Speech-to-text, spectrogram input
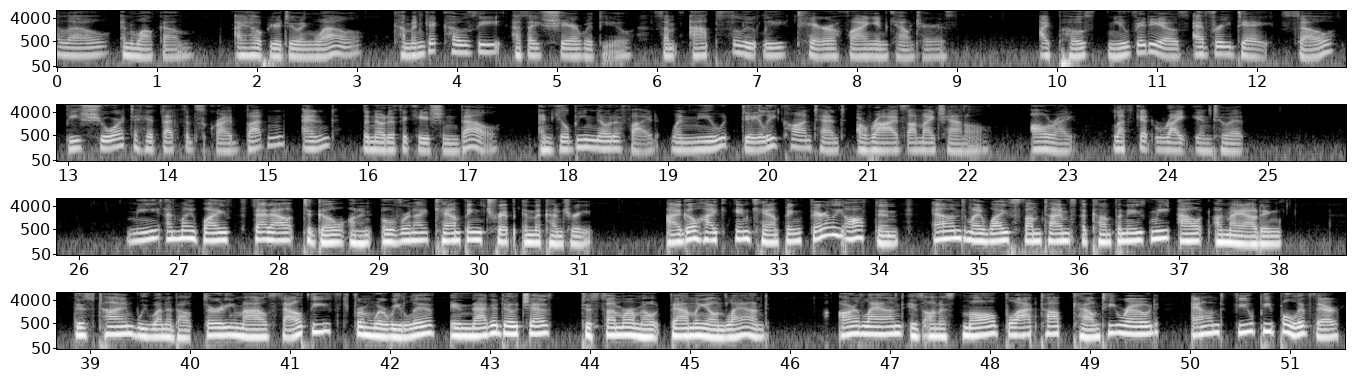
Hello and welcome. I hope you're doing well. Come and get cozy as I share with you some absolutely terrifying encounters. I post new videos every day, so be sure to hit that subscribe button and the notification bell, and you'll be notified when new daily content arrives on my channel. Alright, let's get right into it. Me and my wife set out to go on an overnight camping trip in the country. I go hiking and camping fairly often, and my wife sometimes accompanies me out on my outings. This time we went about 30 miles southeast from where we live in Nacogdoches to some remote family owned land. Our land is on a small blacktop county road and few people live there.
